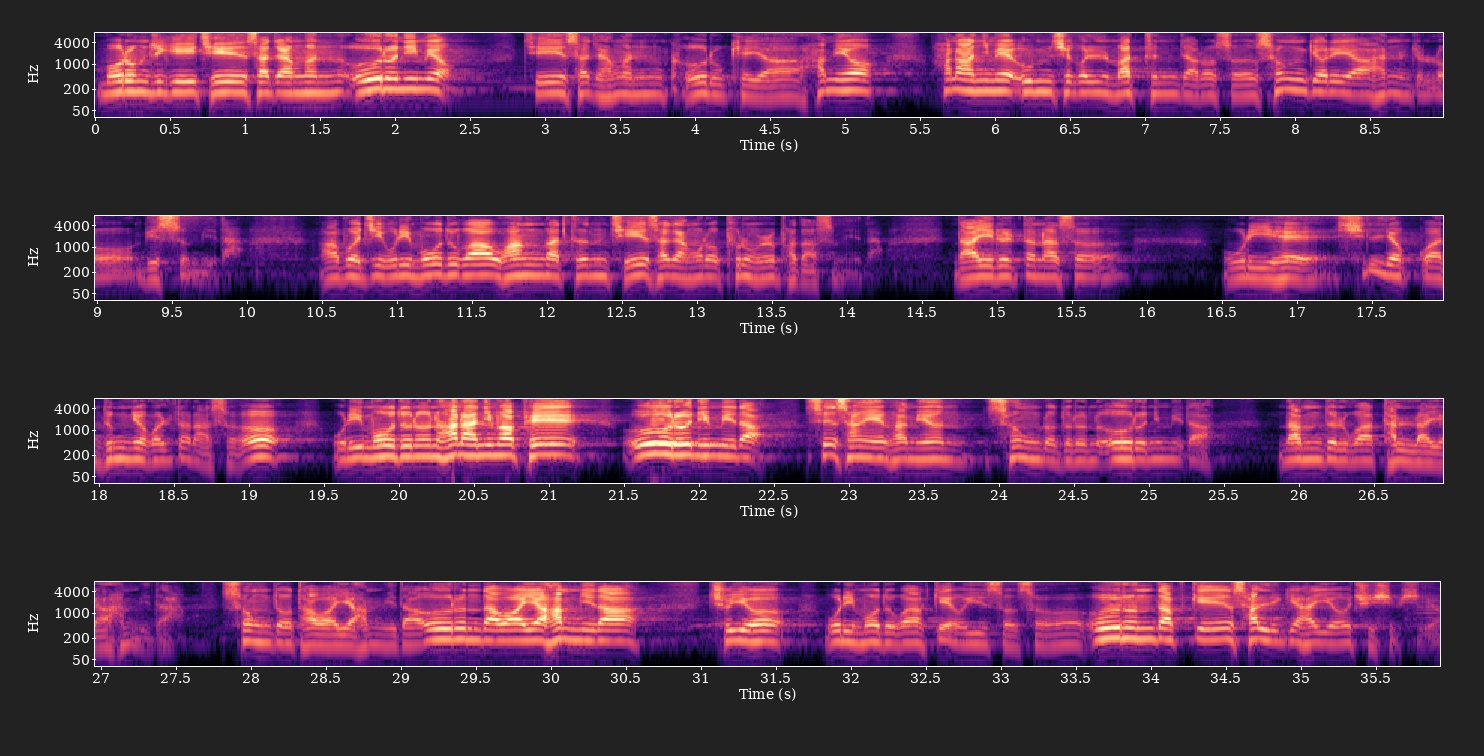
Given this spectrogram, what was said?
모름지기 제사장은 어른이며 제사장은 거룩해야 하며 하나님의 음식을 맡은 자로서 성결해야 하는 줄로 믿습니다. 아버지 우리 모두가 왕 같은 제사장으로 부름을 받았습니다. 나이를 떠나서 우리의 실력과 능력을 떠나서 우리 모두는 하나님 앞에 어른입니다. 세상에 가면 성도들은 어른입니다. 남들과 달라야 합니다. 성도다워야 합니다. 어른다워야 합니다. 주여 우리 모두가 깨어 있어서 어른답게 살게 하여 주십시오.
